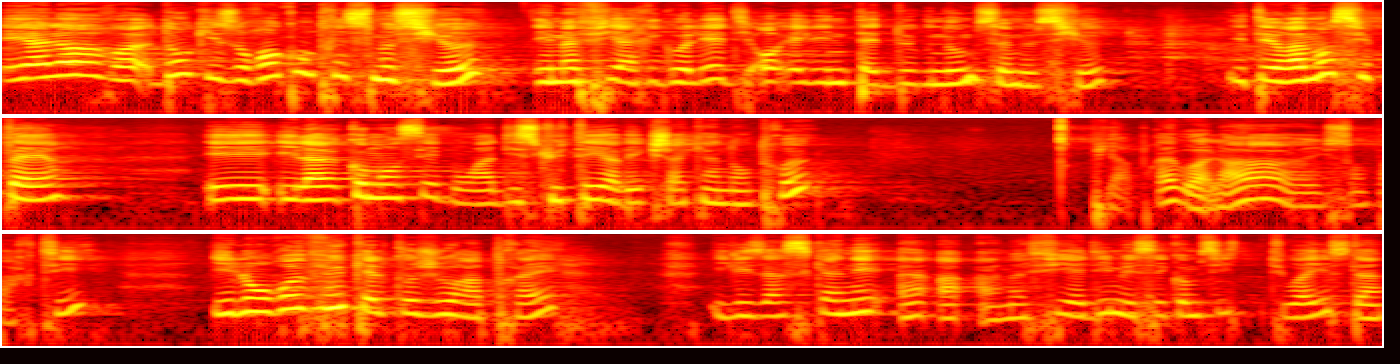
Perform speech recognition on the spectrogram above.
Et alors, euh, donc, ils ont rencontré ce monsieur, et ma fille a rigolé, elle dit Oh, il a une tête de gnome, ce monsieur. Il était vraiment super. Et il a commencé bon, à discuter avec chacun d'entre eux. Puis après, voilà, ils sont partis. Ils l'ont revu quelques jours après. Il les a scannés à un. Ma fille a dit, mais c'est comme si, tu voyais, un,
